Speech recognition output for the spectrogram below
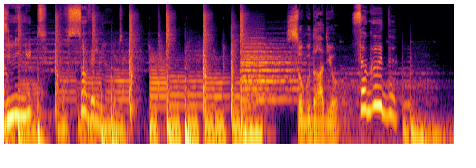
10 minutes pour sauver le monde. So Good Radio. So good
